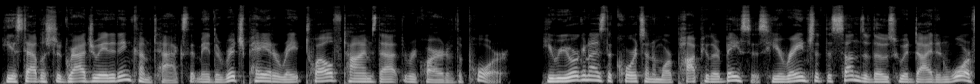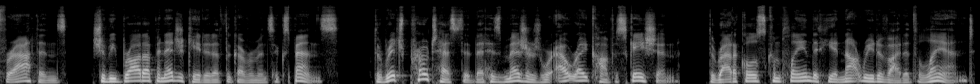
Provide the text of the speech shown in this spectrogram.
He established a graduated income tax that made the rich pay at a rate 12 times that required of the poor. He reorganized the courts on a more popular basis. He arranged that the sons of those who had died in war for Athens should be brought up and educated at the government's expense. The rich protested that his measures were outright confiscation. The radicals complained that he had not redivided the land.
